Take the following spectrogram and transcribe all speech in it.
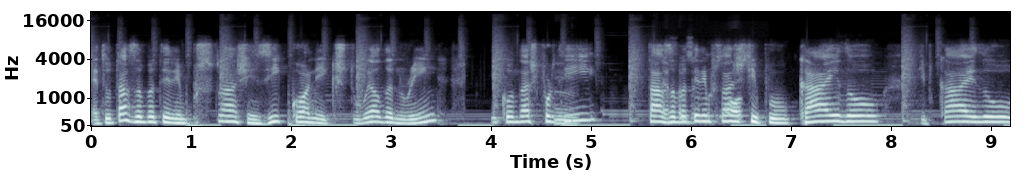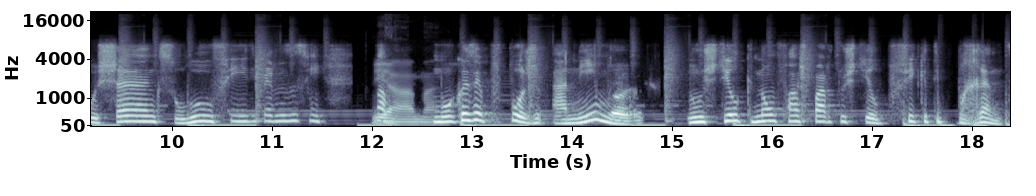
é tu estás a bater em personagens icónicos do Elden Ring e quando dás por Hum. ti, estás É a bater em personagens tipo Kaido, tipo Kaido, o Shanks, o Luffy, e merdas assim. Ah, yeah. Uma coisa é propor anime num estilo que não faz parte do estilo, porque fica tipo berrante.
